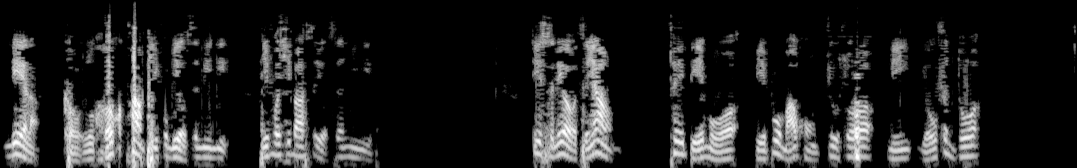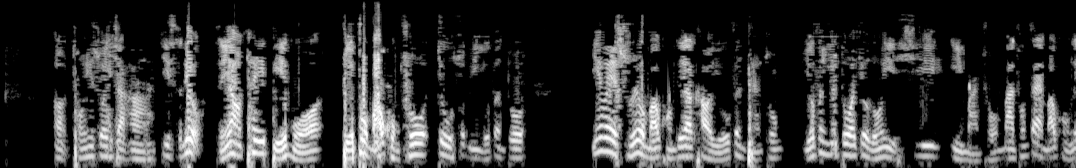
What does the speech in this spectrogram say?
裂了口，何况皮肤没有生命力，皮肤细胞是有生命力的。第十六，怎样推别膜？别部毛孔就说明油分多。哦，重新说一下啊。第十六，怎样推别膜？别部毛孔粗就说明油分多，因为所有毛孔都要靠油分填充，油分一多就容易吸引螨虫，螨虫在毛孔内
